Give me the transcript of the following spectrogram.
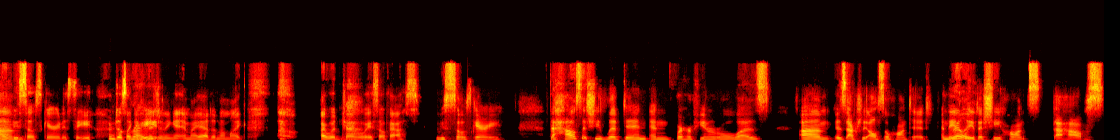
That'd be Um, so scary to see. I'm just like right? envisioning it in my head, and I'm like, I would drive Yeah. away so fast. It was so scary. The house that she lived in and where her funeral was, um, is actually also haunted, and they Really? believe that she haunts that house.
